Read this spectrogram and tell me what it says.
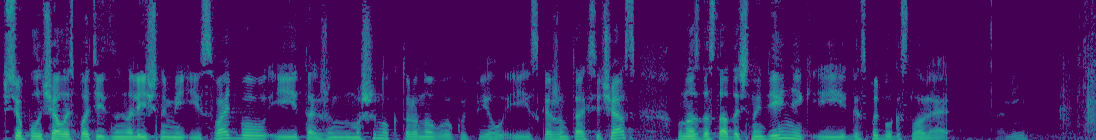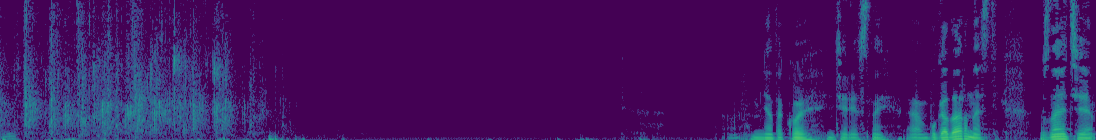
все получалось платить за наличными и свадьбу, и также машину, которую новую купил. И, скажем так, сейчас у нас достаточно денег, и Господь благословляет. Аминь. У меня такой интересный э, благодарность. Вы знаете,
